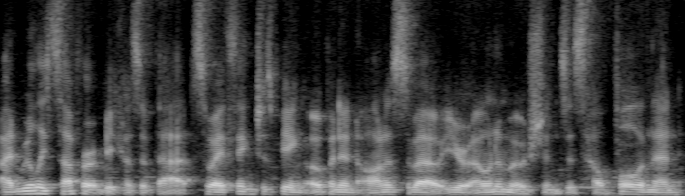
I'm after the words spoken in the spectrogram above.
I'd really suffer because of that. So I think just being open and honest about your own emotions is helpful. And then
